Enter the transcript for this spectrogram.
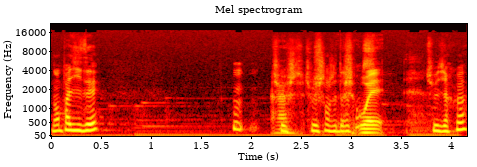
Non, pas d'idée tu, veux, ah, tu veux changer de réponse? Ouais. Tu veux dire quoi?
